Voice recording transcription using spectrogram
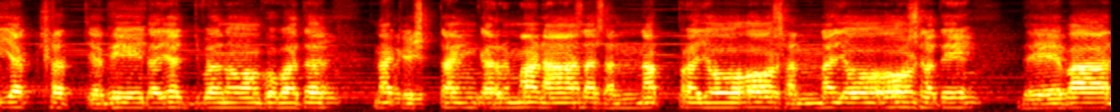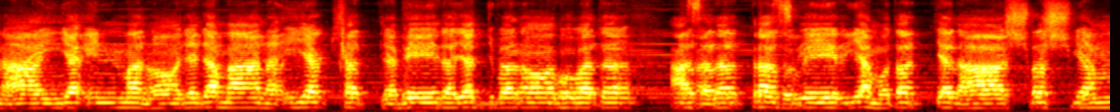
इयक्षत्यभेदयज्मनोऽभुवत् न किष्टम् कर्मणा न शन्नप्रयोषन्नयोषति देवानाय्य इन्मनो यजमान इयक्षत्यभेदयज्वनोऽभुवत् असदत्र सुवीर्यमुदत्यदाश्वस्यम्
